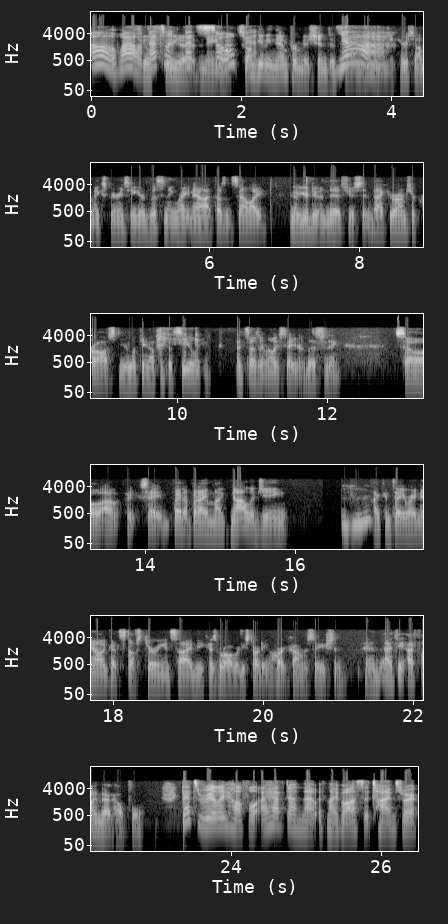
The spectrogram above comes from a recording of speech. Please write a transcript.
Oh, wow. feel that's free what, to that's name so that. So I'm giving them permission to Yeah. tell me, here's how I'm experiencing. You're listening right now. It doesn't sound like, you know, you're doing this. You're sitting back, your arms are crossed, and you're looking up at the ceiling. That doesn't really say you're listening. So I say, but but I'm acknowledging. Mhm. I can tell you right now, I got stuff stirring inside me because we're already starting a hard conversation, and I think I find that helpful. That's really helpful. I have done that with my boss at times where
